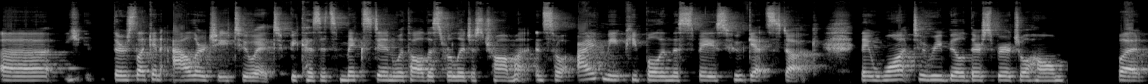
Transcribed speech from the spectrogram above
uh, there's like an allergy to it because it's mixed in with all this religious trauma. And so I meet people in this space who get stuck. They want to rebuild their spiritual home, but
